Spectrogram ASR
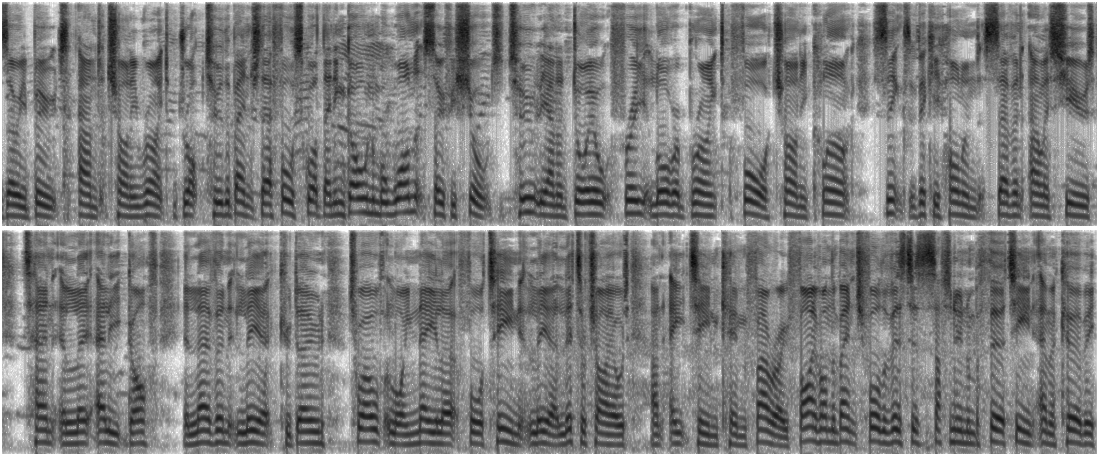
Zoe Boot and Charlie Wright drop to the bench. Their full squad then in goal number one, Sophie Schultz, two, Leanna Doyle, three, Laura Bright, four, Charlie Clark, six, Vicky Holland, seven, Alice Hughes, ten, Ellie Goff, eleven, Leah Cudone, twelve, Loy Naylor, fourteen, Leah Littlechild, and eighteen, Kim Farrow. Five on the bench for the visitors this afternoon, number thirteen, Emma Kirby,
